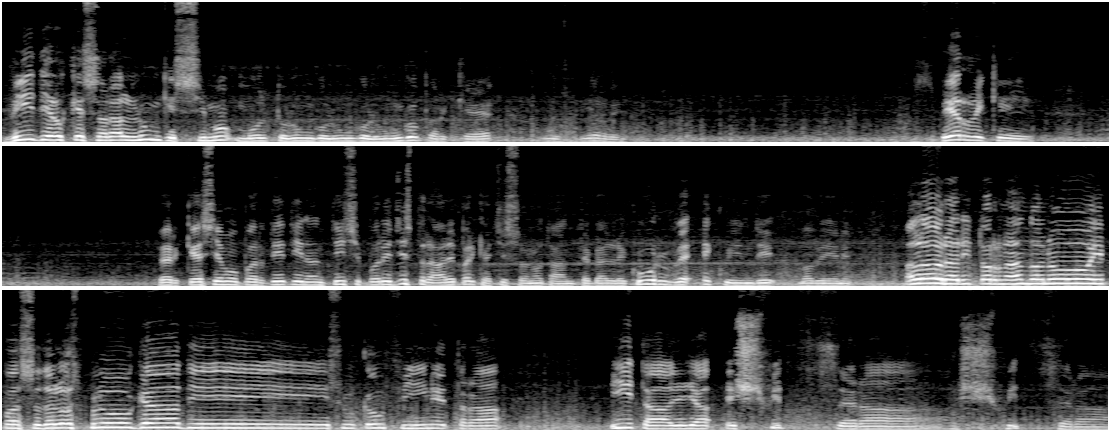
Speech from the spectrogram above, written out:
Video che sarà lunghissimo molto lungo lungo lungo perché uh, sbirri. Sbirri che perché siamo partiti in anticipo a registrare perché ci sono tante belle curve e quindi va bene allora, ritornando a noi, passo dello Spluga di... sul confine tra Italia e Svizzera. Svizzera.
